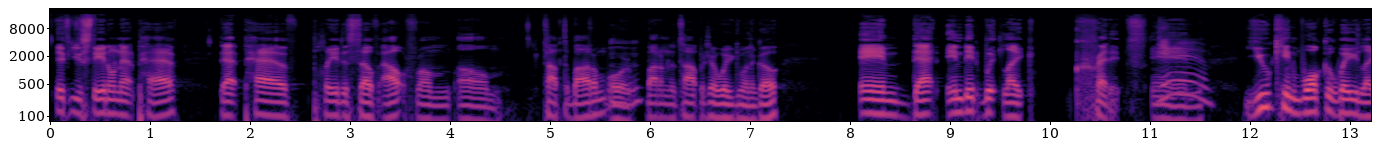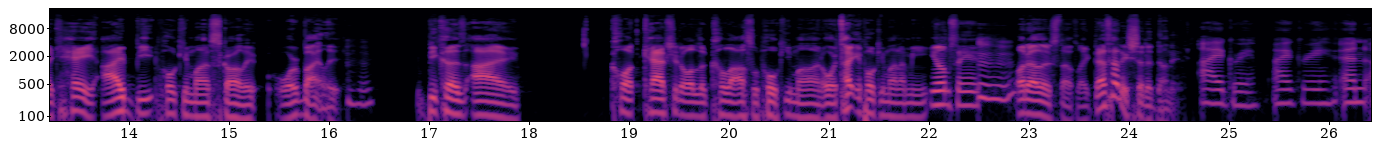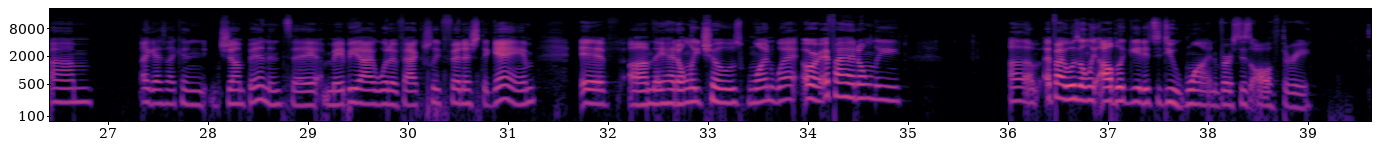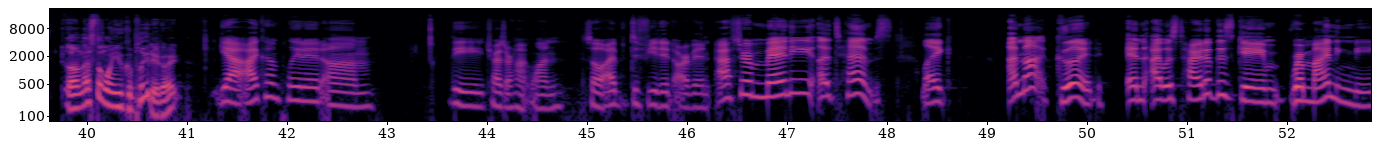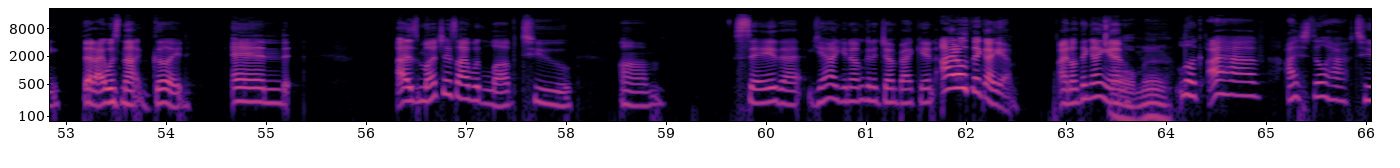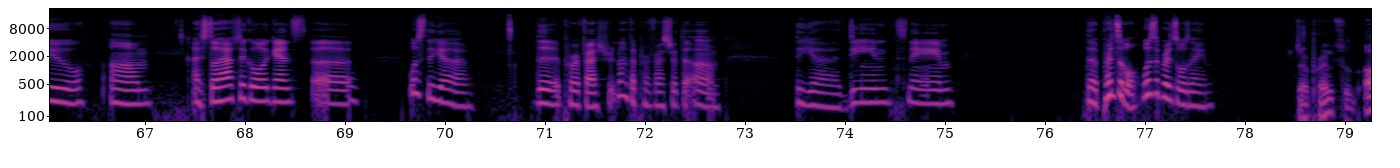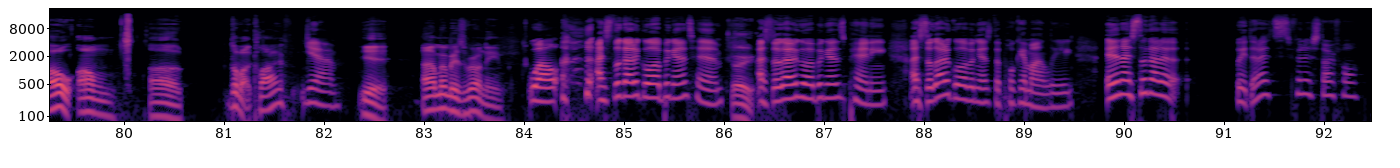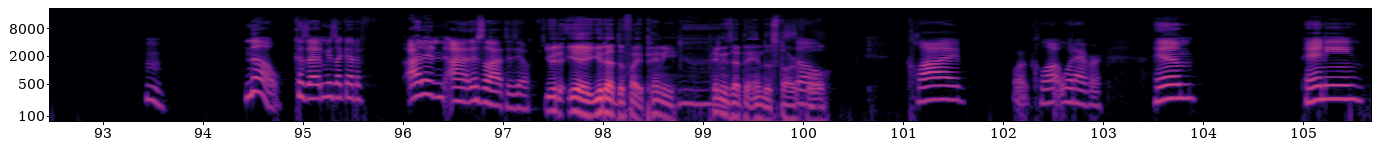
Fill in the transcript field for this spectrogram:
if you stayed on that path, that path played itself out from um top to bottom or Mhm. bottom to top, whichever way you want to go, and that ended with like credits, and yeah. You can walk away like, hey, I beat Pokemon Scarlet or Violet hmm because I caught captured all the colossal Pokemon or Titan Pokemon. I mean, you know what I'm saying? hmm All the other stuff. Like that's how they should have done it. I agree. I agree. And um I guess I can jump in and say maybe I would have actually finished the game if um they had only chose one way or if I had only um if I was only obligated to do one versus all three. Um, that's the one you completed, right? Yeah, I completed um the treasure hunt one. So I've defeated Arven after many attempts. Like I'm not good and I was tired of this game reminding me that I was not good. And as much as I would love to um say that yeah, you know, I'm going to jump back in, I don't think I am. I don't think I am Oh man. look i have i still have to um i still have to go against uh what's the uh the professor not the professor the um the uh dean's name the principal what's the principal's name The principal. Oh, um, uh, talk about Clive. yeah Yeah, I remember his real name. well i still got to go up against him Right. i still got to go up against penny i still got to go up against the pokemon league and i still got to wait did I finish starfall hmm no because that means i gotta i didn't uh, there's a lot to do You'd yeah, you'd have to fight Penny. Penny's at the end of Starfall. Clive or Claude, whatever. Him, Penny,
